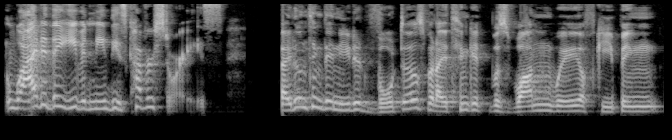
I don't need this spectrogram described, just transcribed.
why did they even need these cover stories? I don't think they needed voters, but I think it was one way of keeping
